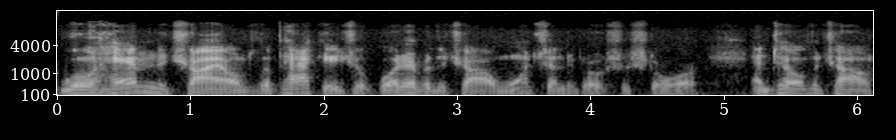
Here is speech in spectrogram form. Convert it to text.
will hand the child the package of whatever the child wants in the grocery store and tell the child,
